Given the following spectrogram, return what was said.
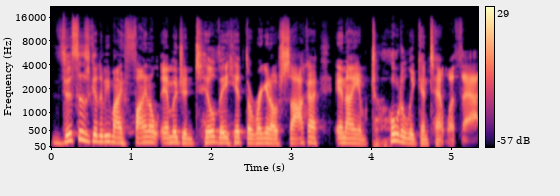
This is going to be my final image until they hit the ring in Osaka, and I am totally content with that.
